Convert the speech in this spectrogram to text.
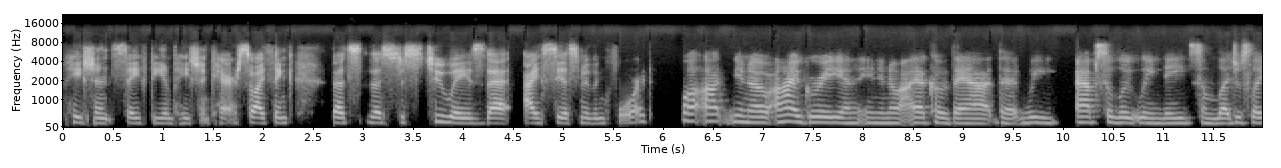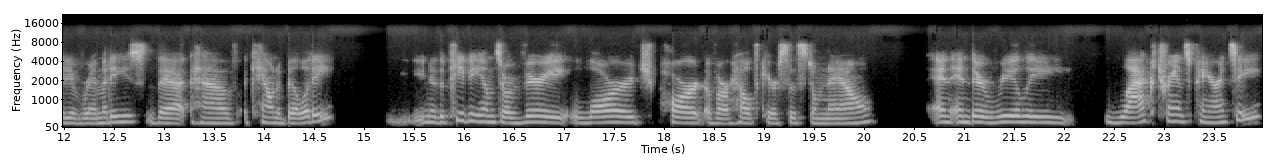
patient safety and patient care. So I think that's that's just two ways that I see us moving forward. Well, I, you know, I agree, and, and you know, I echo that that we absolutely need some legislative remedies that have accountability. You know, the PBMs are a very large part of our healthcare system now, and and they're really lack transparency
